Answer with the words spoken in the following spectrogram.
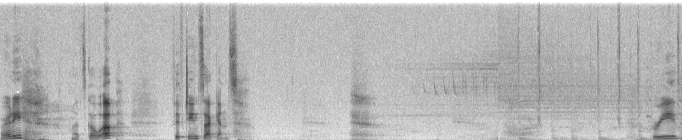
Ready? Let's go up, 15 seconds. Breathe.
